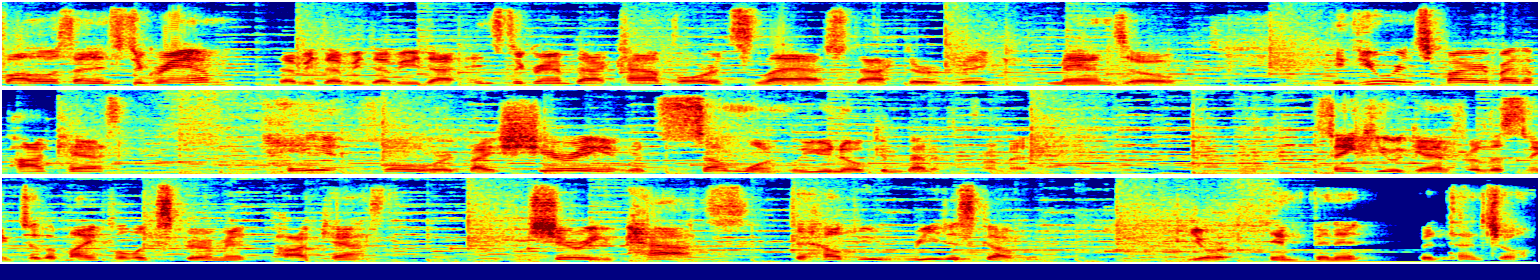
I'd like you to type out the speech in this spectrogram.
Follow us on Instagram, www.instagram.com forward slash Dr. Vic Manzo. If you were inspired by the podcast, pay it forward by sharing it with someone who you know can benefit from it. Thank you again for listening to the Mindful Experiment podcast, sharing paths to help you rediscover your infinite potential.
